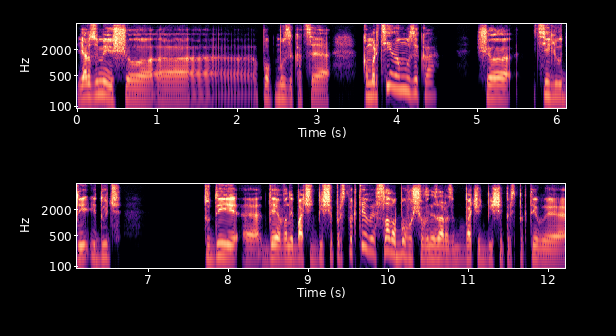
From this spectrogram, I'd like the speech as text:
Я розумію, що е, поп-музика це комерційна музика, що ці люди йдуть туди, е, де вони бачать більші перспективи. Слава Богу, що вони зараз бачать більші перспективи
